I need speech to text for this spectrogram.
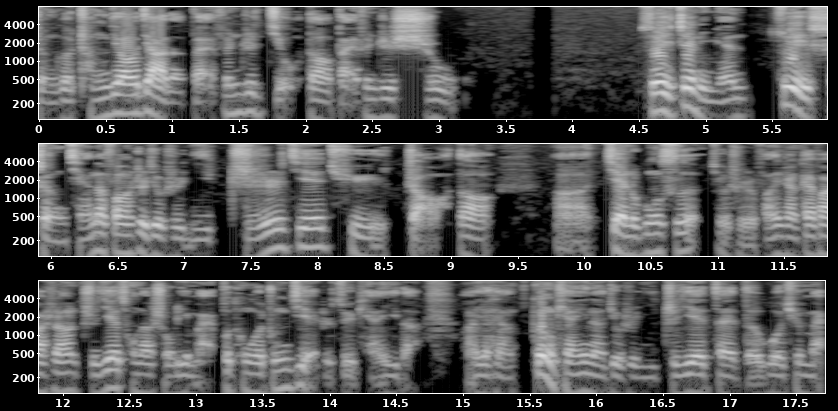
整个成交价的百分之九到百分之十五。所以这里面最省钱的方式就是你直接去找到啊建筑公司，就是房地产开发商，直接从他手里买，不通过中介是最便宜的啊。要想更便宜呢，就是你直接在德国去买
